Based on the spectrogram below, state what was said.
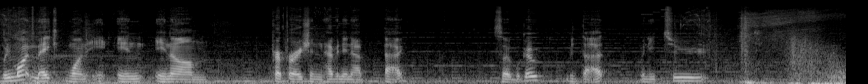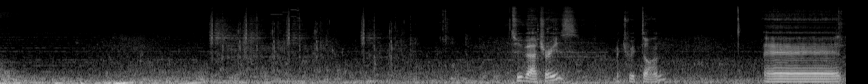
We might make one in, in, in um, preparation and have it in our bag. So we'll go with that. We need two... Two batteries, which we've done. And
